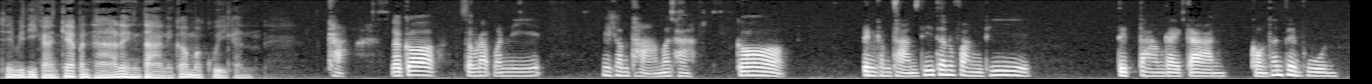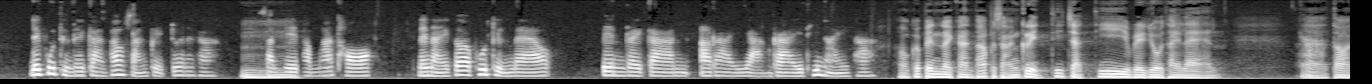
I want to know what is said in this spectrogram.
เช่นวิธีการแก้ปัญหาอะไรต่างๆเนี่ยก็มาคุยกัน ค่ะ แล้วก็สำหรับวันนี้มีคำถามอะค่ะ ก็เป็นคำถามที่ท่านฟังที่ติดตามรายการของท่านไพบูลย์ได้พูดถึงรายการภาษาอังกฤษด้วยนะคะ Sunday Dhamma Talk ไหนๆก็พูดถึงแล้ว เป็นรายการอะไรอย่างไรที่ไหนคะอ๋อก็เป็นรายการภาพภาษาอังกฤษที่จัดที่ Radio Thailand ตอน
